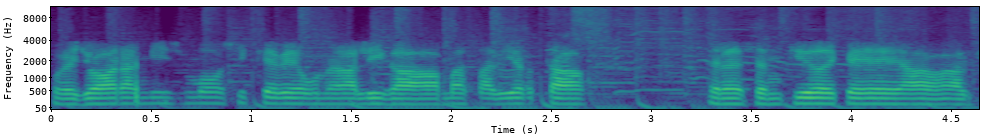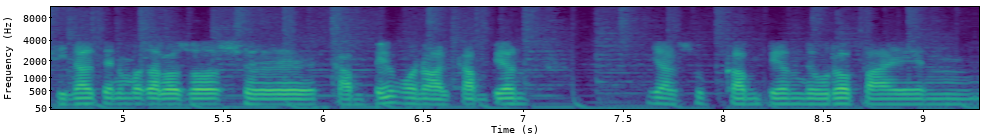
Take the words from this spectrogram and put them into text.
Porque yo ahora mismo sí que veo una liga más abierta en el sentido de que al final tenemos a los dos eh, campeones, bueno, al campeón y al subcampeón de Europa en,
